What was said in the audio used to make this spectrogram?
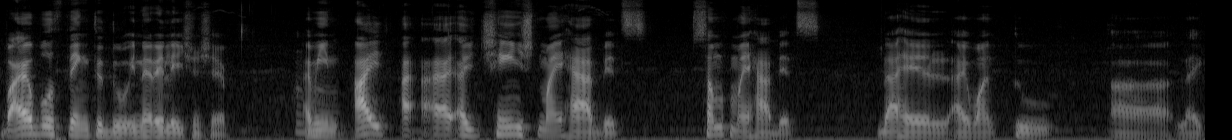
viable thing to do in a relationship. I mean, I, I I changed my habits, some of my habits dahil I want to uh like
